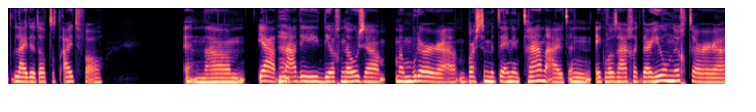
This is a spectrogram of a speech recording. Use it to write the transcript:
leidde dat tot uitval. En ehm, ja, na die diagnose... Mijn moeder eh, barstte meteen in tranen uit. En ik was eigenlijk daar heel nuchter. eh.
